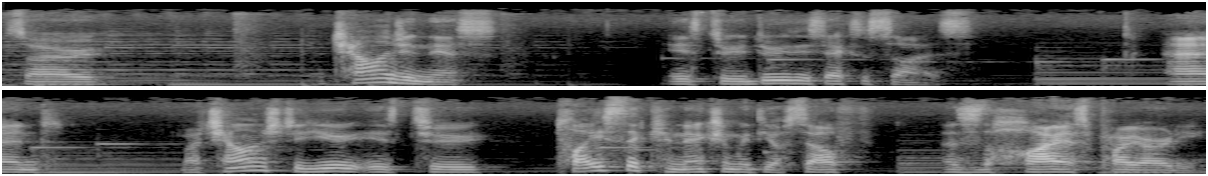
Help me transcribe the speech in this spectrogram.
So, the challenge in this is to do this exercise. And my challenge to you is to place the connection with yourself as the highest priority.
